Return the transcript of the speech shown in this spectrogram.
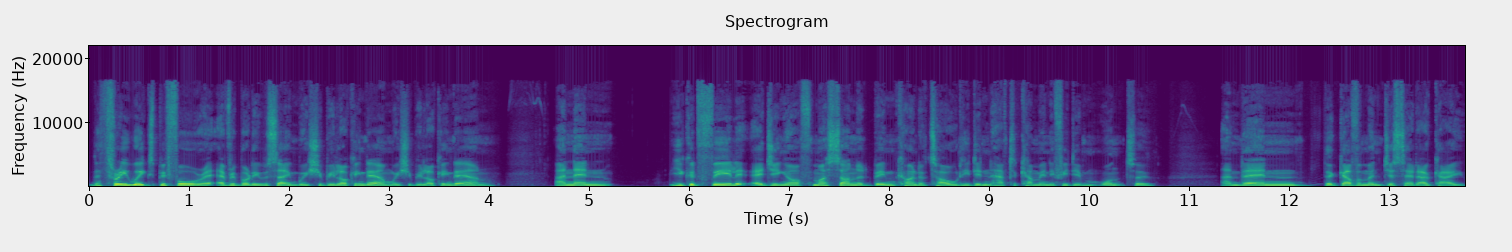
The three weeks before it, everybody was saying we should be locking down, we should be locking down, and then you could feel it edging off. My son had been kind of told he didn't have to come in if he didn't want to, and then the government just said, okay,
